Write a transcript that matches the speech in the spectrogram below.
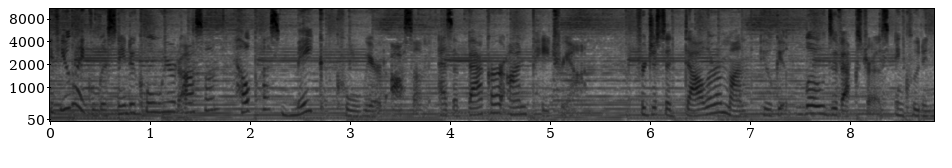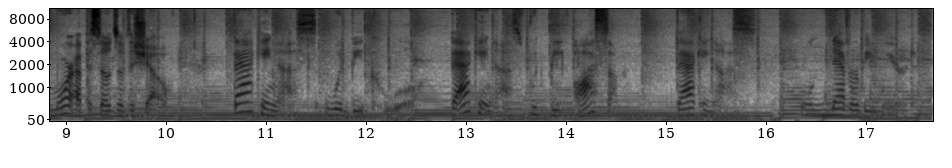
If you like listening to Cool Weird Awesome, help us make Cool Weird Awesome as a backer on Patreon. For just a dollar a month, you'll get loads of extras, including more episodes of the show. Backing us would be cool. Backing us would be awesome. Backing us will never be weird.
